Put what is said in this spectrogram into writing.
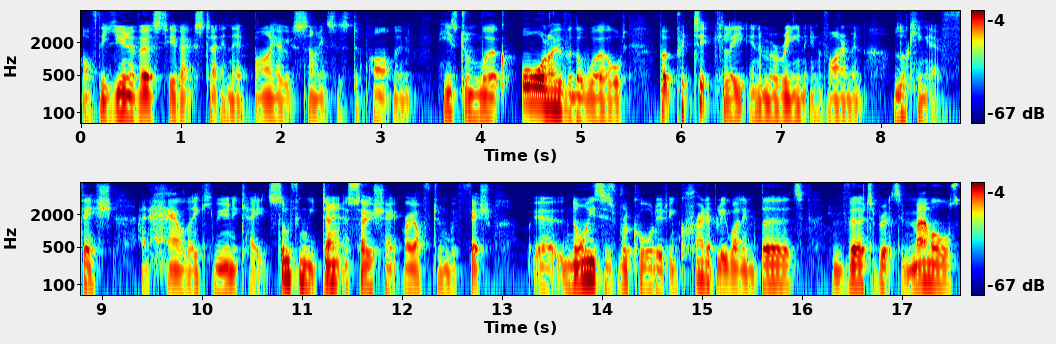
of the University of Exeter in their Biosciences Department. He's done work all over the world, but particularly in a marine environment, looking at fish and how they communicate. Something we don't associate very often with fish. Uh, noise is recorded incredibly well in birds, invertebrates, in mammals,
